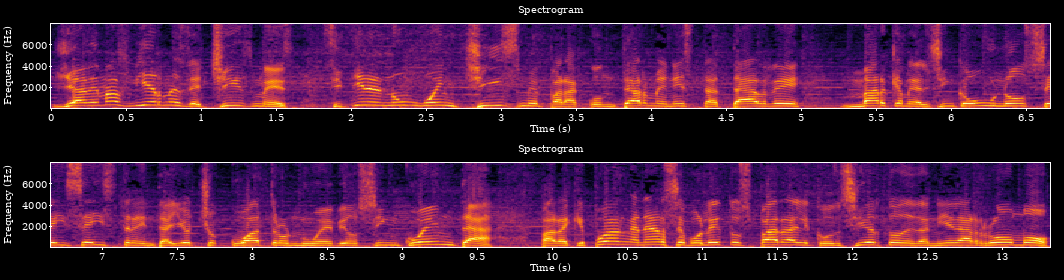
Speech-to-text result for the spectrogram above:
y además viernes de chismes, si tienen un buen chisme para contarme en esta tarde, márcame al 5166384950 para que puedan ganarse boletos para el concierto de Daniela Romo,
